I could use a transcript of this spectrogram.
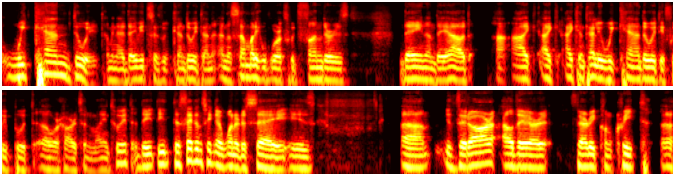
we can do it. I mean, David says we can do it, and and as somebody who works with funders day in and day out, I, I, I can tell you we can do it if we put our hearts and mind to it. The, the, the second thing I wanted to say is um, there are out there very concrete uh,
